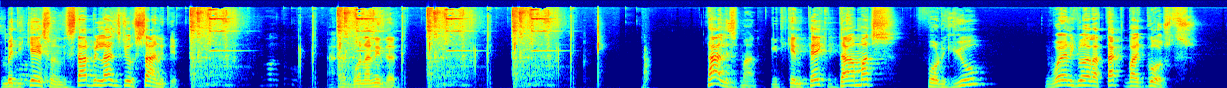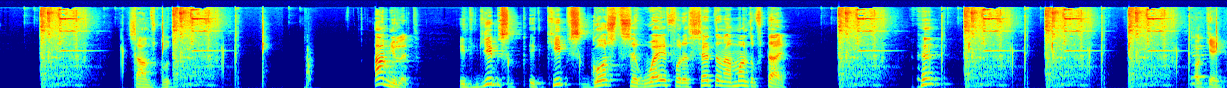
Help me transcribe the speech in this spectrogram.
Medication. It stabilizes your sanity. I'm gonna need that. Talisman. It can take damage for you when you are attacked by ghosts. Sounds good. Amulet. It keeps it keeps ghosts away for a certain amount of time. okay.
